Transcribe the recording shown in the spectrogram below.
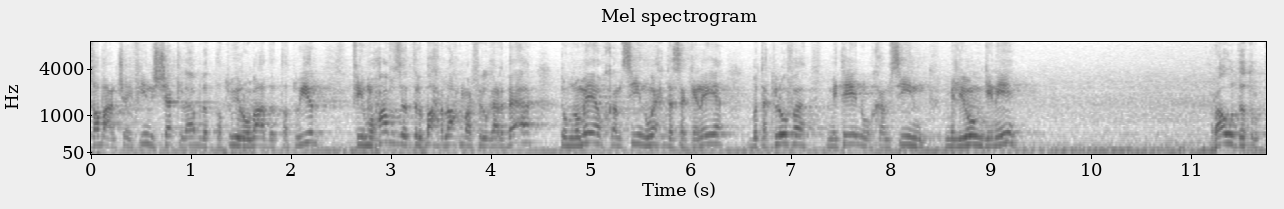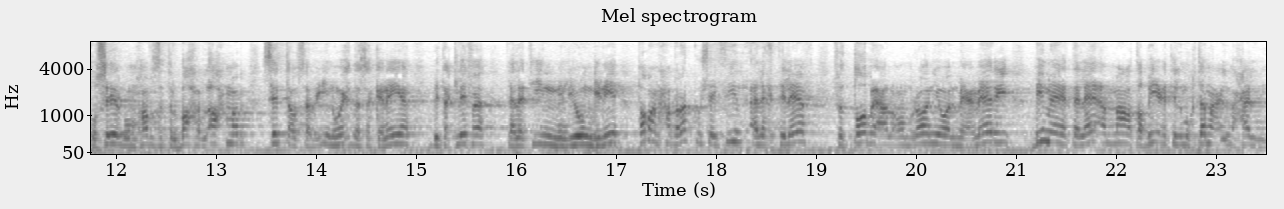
طبعا شايفين الشكل قبل التطوير وبعد التطوير. في محافظة البحر الأحمر في الغردقة 850 وحدة سكنية بتكلفه 250 مليون جنيه. روضة القصير بمحافظة البحر الأحمر 76 وحدة سكنية بتكلفة 30 مليون جنيه. طبعا حضراتكم شايفين الاختلاف في الطابع العمراني والمعماري بما يتلائم مع طبيعة المجتمع المحلي.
